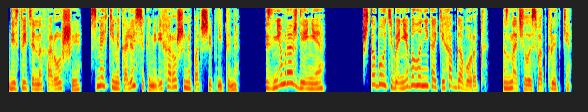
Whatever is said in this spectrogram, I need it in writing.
действительно хорошие, с мягкими колесиками и хорошими подшипниками. «С днем рождения!» «Чтобы у тебя не было никаких отговорок», значилось в открытке.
